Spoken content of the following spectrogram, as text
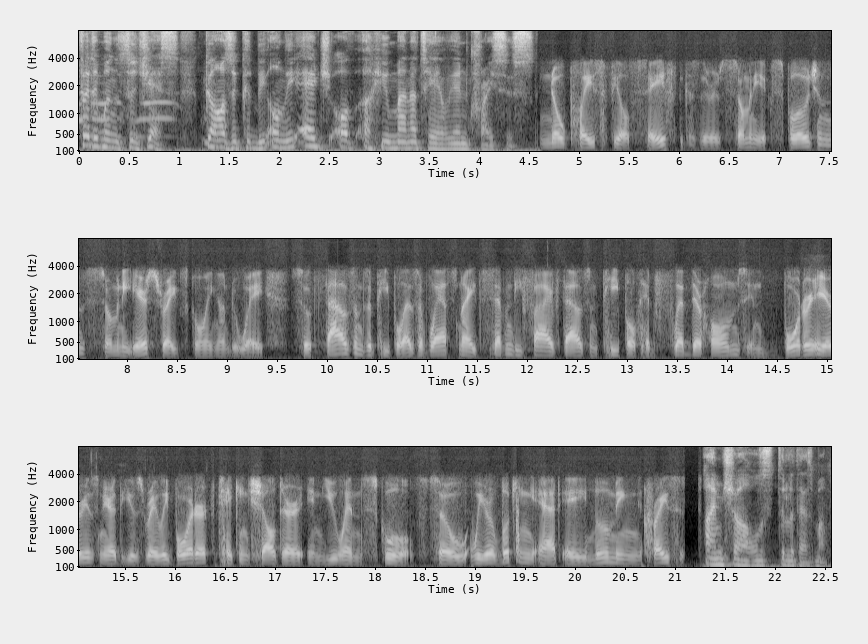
Federman suggests Gaza could be on the edge of a humanitarian crisis. No place feels safe because there's so many explosions, so many airstrikes going underway. So thousands of people, as of last night, 75,000 people had fled their homes in border areas near the Israeli border, taking shelter in UN schools. So we are looking at a looming crisis. I'm Charles de Ledesma.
